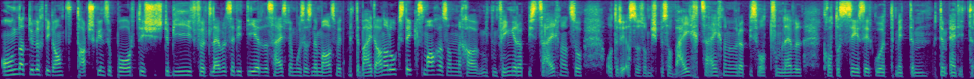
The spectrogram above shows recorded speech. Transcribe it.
Und natürlich die ganze Touchscreen-Support ist dabei für die Levels editieren. Das heißt, man muss also nicht mal mit, mit den beiden Analog-Sticks machen, sondern man kann mit dem Finger etwas zeichnen oder so. Oder also zum Beispiel so weich zeichnen, wenn man etwas will vom Level, geht das sehr, sehr gut mit dem, mit dem Editor.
